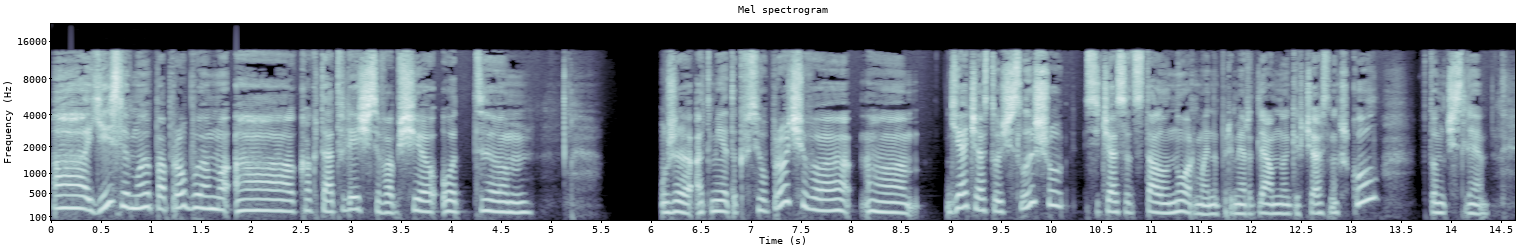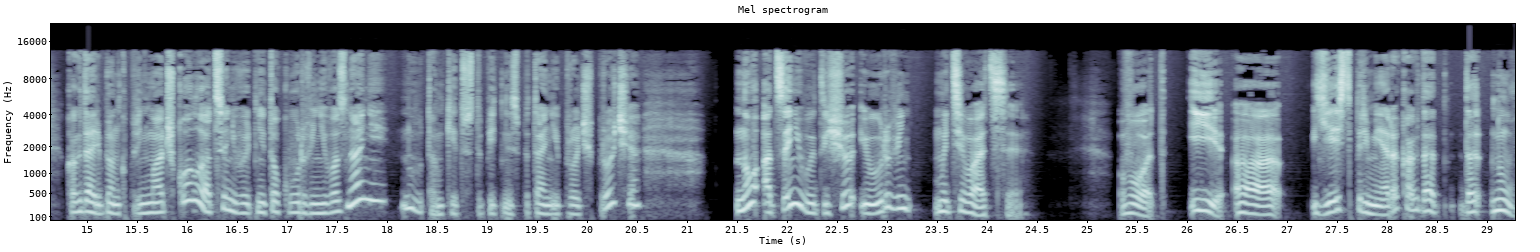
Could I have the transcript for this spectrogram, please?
А если мы попробуем а, как-то отвлечься вообще от эм, уже отметок всего прочего, а, я часто очень слышу, сейчас это стало нормой, например, для многих частных школ, в том числе, когда ребенка принимают в школу, оценивают не только уровень его знаний, ну, там какие-то вступительные испытания и прочее, прочее, но оценивают еще и уровень мотивации. Вот. И э, есть примеры, когда, да, ну,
